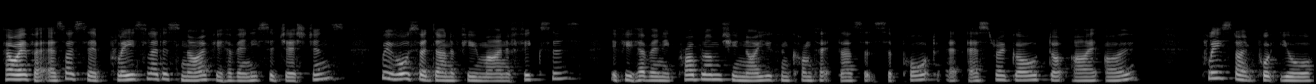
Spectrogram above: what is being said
However, as I said, please let us know if you have any suggestions. We've also done a few minor fixes if you have any problems, you know you can contact us at support at astrogold.io. Please don't put your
